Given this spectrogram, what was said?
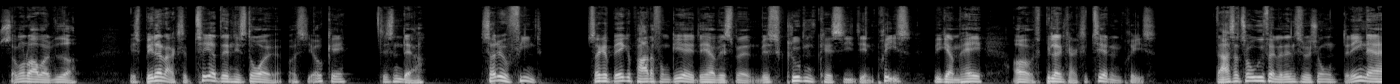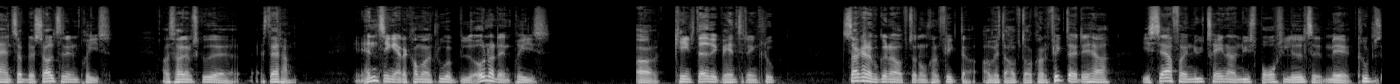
så må du arbejde videre. Hvis spillerne accepterer den historie og siger, okay, det er sådan, det er, så er det jo fint. Så kan begge parter fungere i det her, hvis, man, hvis klubben kan sige, det er en pris, vi gerne vil have, og spilleren kan acceptere den pris. Der er så to udfald af den situation. Den ene er, at han så bliver solgt til den pris, og så er de skal ud og erstatte ham. En anden ting er, at der kommer en klub og byder under den pris, og Kane stadigvæk vil hen til den klub. Så kan der begynde at opstå nogle konflikter, og hvis der opstår konflikter i det her, især for en ny træner og en ny sportslig ledelse med klubs,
